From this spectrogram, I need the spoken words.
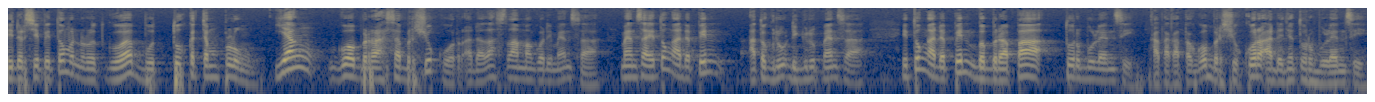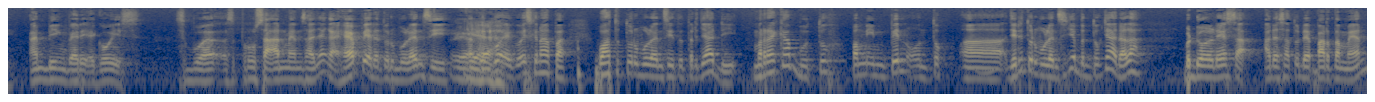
Leadership itu menurut gue butuh kecemplung. Yang gue berasa bersyukur adalah selama gue di Mensa, Mensa itu ngadepin atau grup di grup Mensa itu ngadepin beberapa turbulensi. Kata-kata gue bersyukur adanya turbulensi. I'm being very egoist. Sebuah perusahaan mensanya nggak happy ada turbulensi. Iya. Tapi Iya. gue egois kenapa? Waktu turbulensi itu terjadi, mereka butuh pemimpin untuk. eh, jadi turbulensinya bentuknya adalah bedol desa. Ada satu departemen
